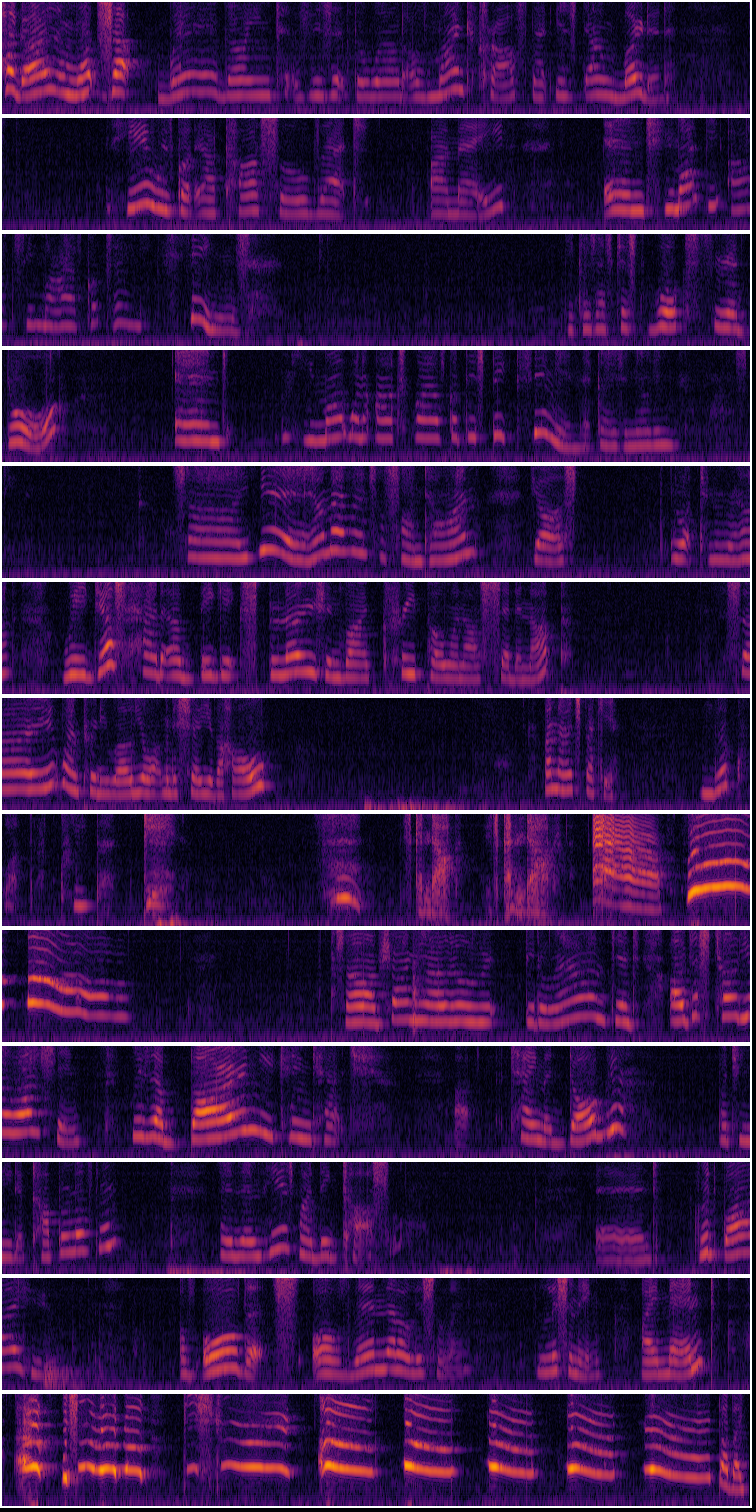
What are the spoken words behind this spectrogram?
Hi guys and what's up? We're going to visit the world of Minecraft that is downloaded. Here we've got our castle that I made and you might be asking why I've got so many things. Because I've just walked through a door and you might want to ask why I've got this big thing in that goes a million so yeah, I'm having some fun time, just watching around. We just had a big explosion by a creeper when I was setting up. So it went pretty well. You want me to show you the hole? Oh no, it's back here. Look what the creeper did. it's getting dark. It's getting dark. So I'm showing you a little bit around and I'll just tell you one thing. With a bone you can catch, uh, tame a dog, but you need a couple of them. And then here's my big castle. And goodbye of all this, of them that are listening. Listening, I meant... Oh, it's in the right man!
